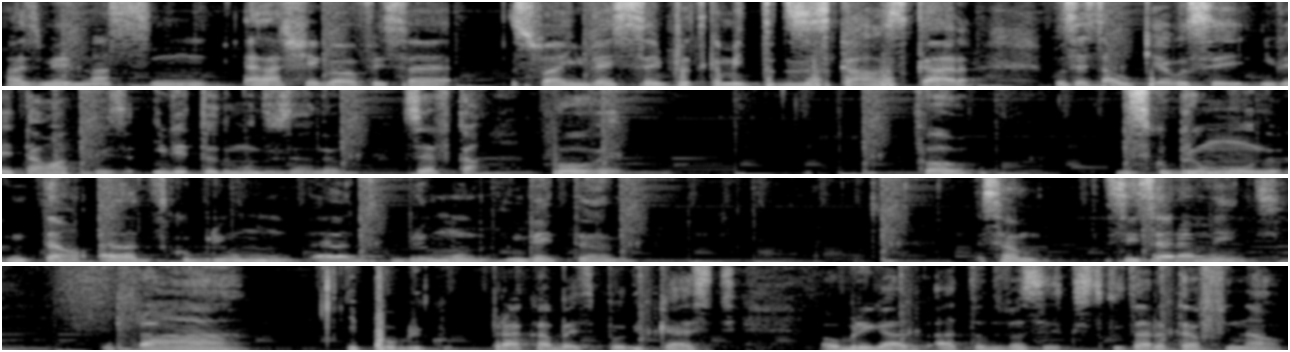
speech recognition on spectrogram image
Mas mesmo assim, ela chegou a ver sua, invenção em praticamente todos os carros. Cara, você sabe o que é você inventar uma coisa e ver todo mundo usando? Você vai ficar, pô, velho. Pô, descobriu um mundo. Então, ela descobriu um, ela descobriu um mundo inventando. Essa, sinceramente, pra e público, para acabar esse podcast, obrigado a todos vocês que escutaram até o final.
